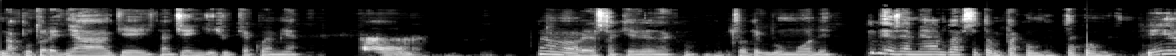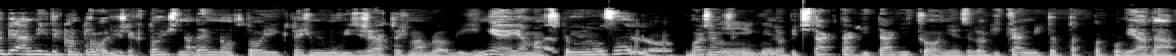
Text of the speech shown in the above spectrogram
na półtorej dnia, gdzieś na dzień gdzieś uciekłem, nie? A. No wiesz, takie, wiesz, jak człowiek był młody. Wiesz, ja miałem zawsze tą taką, taką, ja nie lubiłem nigdy kontroli, że ktoś nade mną stoi i ktoś mi mówi, że ja coś mam robić. Nie, ja mam swój rozum, uważam, że mogę robić tak, tak i tak i koniec. Logika mi to tak podpowiada.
